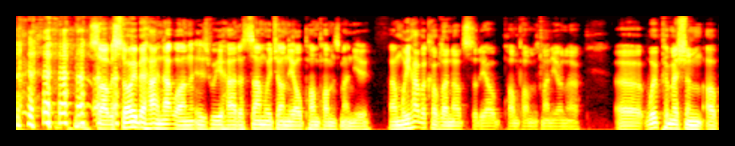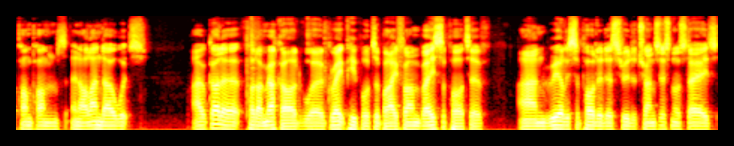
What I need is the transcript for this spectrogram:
so the story behind that one is we had a sandwich on the old pom poms menu, and we have a couple of nods to the old pom poms menu now, uh, with permission of pom poms in Orlando, which I've got to put on record were great people to buy from, very supportive, and really supported us through the transitional stage.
